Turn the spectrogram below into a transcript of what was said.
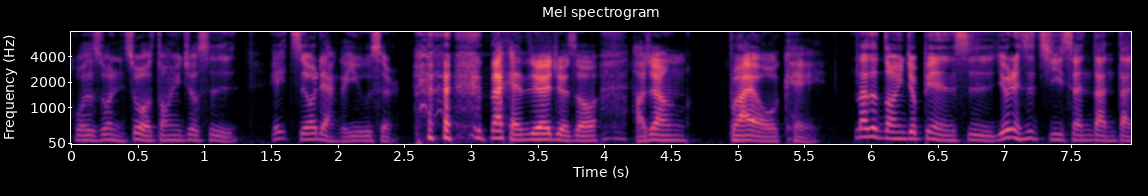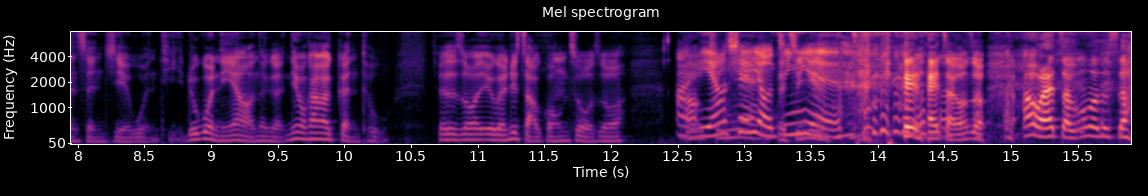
或者说你做的东西就是，诶、只有两个 user，那可能就会觉得说好像不太 OK。那这东西就变成是有点是鸡生蛋，蛋生鸡的问题。如果你要有那个，你有看过梗图，就是说有个人去找工作，说你要先有经验 可以来找工作啊，我来找工作就是要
